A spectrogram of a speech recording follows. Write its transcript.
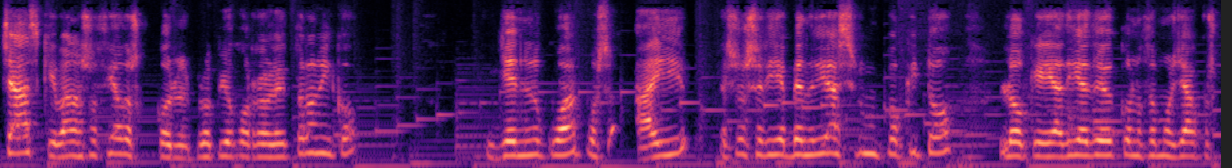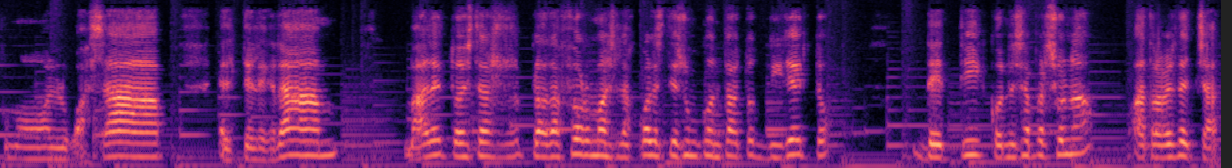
chats que iban asociados con el propio correo electrónico y en el cual, pues ahí, eso sería, vendría a ser un poquito lo que a día de hoy conocemos ya, pues como el WhatsApp, el Telegram, ¿vale? Todas estas plataformas en las cuales tienes un contacto directo de ti con esa persona a través de chat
